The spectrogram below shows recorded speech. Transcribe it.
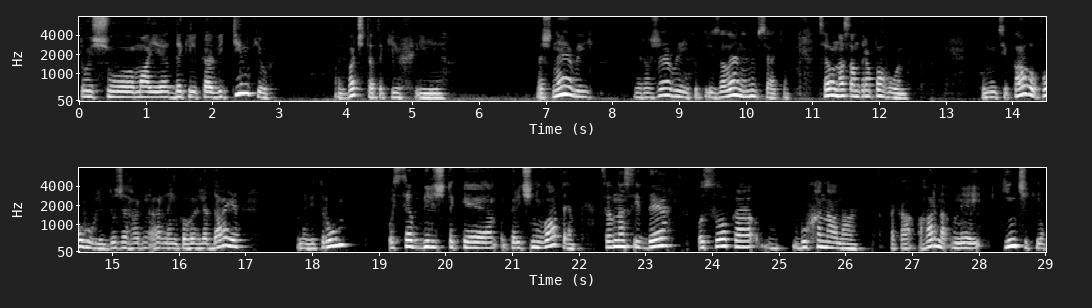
той, що має декілька відтінків. Ось бачите, таких і вишневий, і рожевий, і тут і зелений, ну всякі. Це у нас андрапагон. Кому цікаво, погугліть, дуже гарненько виглядає на вітру. Ось це більш таке коричнювате. Це в нас іде осока буханана. Така гарна. У неї кінчики,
